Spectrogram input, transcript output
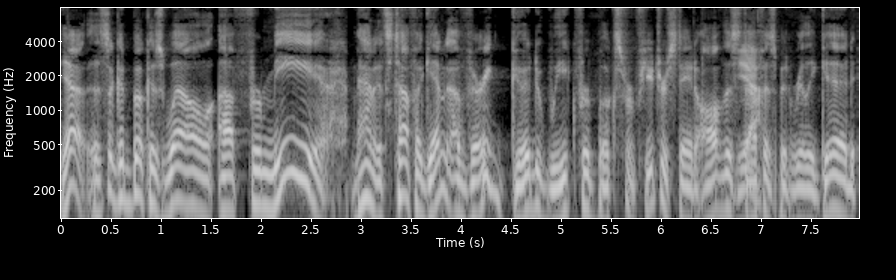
Yeah, it's a good book as well. Uh, for me, man, it's tough. Again, a very good week for books from Future State. All of this Yeah. stuff has been really good.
